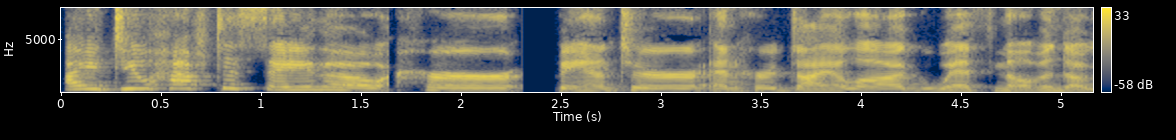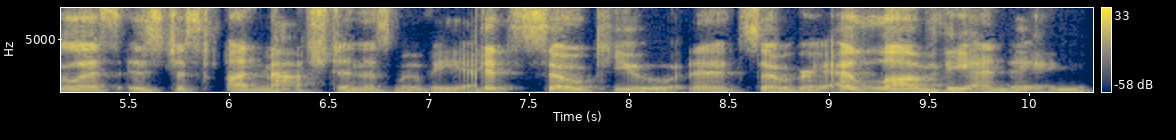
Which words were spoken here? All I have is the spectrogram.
I do have to say though, her banter and her dialogue with Melvyn Douglas is just unmatched in this movie. It's so cute and it's so great. I love the ending.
